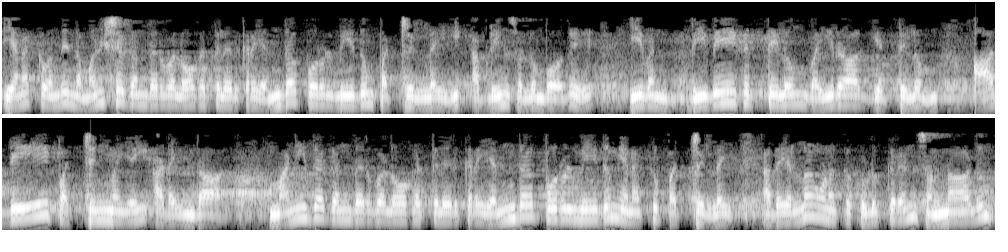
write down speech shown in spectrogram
எனக்கு வந்து இந்த மனுஷ கந்தர்வ லோகத்தில் இருக்கிற எந்த பொருள் மீதும் பற்றில்லை அப்படின்னு சொல்லும் போது இவன் விவேகத்திலும் வைராகியத்திலும் அதே பற்றின்மையை அடைந்தால் மனித கந்தர்வ லோகத்தில் இருக்கிற எந்த பொருள் மீதும் எனக்கு பற்றில்லை. அதையெல்லாம் உனக்கு கொடுக்கறேன்னு சொன்னாலும்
